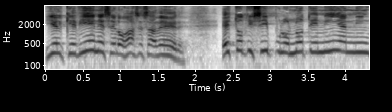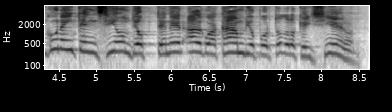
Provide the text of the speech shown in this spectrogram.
Y el que viene se los hace saber. Estos discípulos no tenían ninguna intención de obtener algo a cambio por todo lo que hicieron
